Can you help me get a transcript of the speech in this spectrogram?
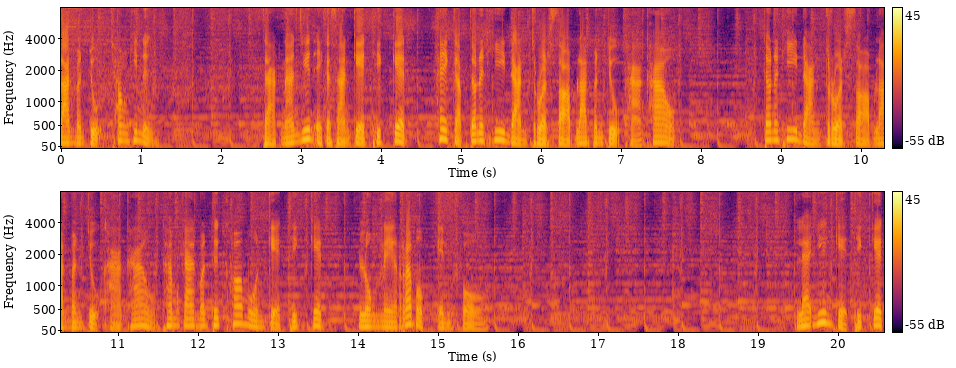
ลานบรรจุช่องที่ 1 จากนั้นยื่นเอกสารเกตทิกเก็ตให้กับเจ้าหน้าที่ด่านตรวจสอบลานบรรจุขาเข้า เจ้าหน้าที่ด่านตรวจสอบลานบรรจุขาเข้าทำการบันทึกข้อมูลเกตทิกเก็ตลงในระบบ N4 และยื่นเกตทิกเก็ต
